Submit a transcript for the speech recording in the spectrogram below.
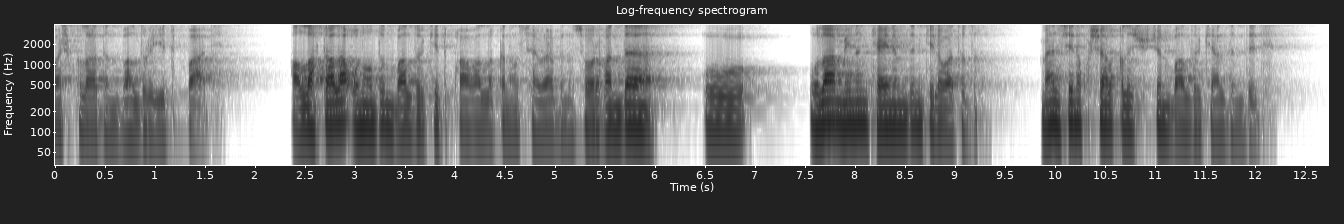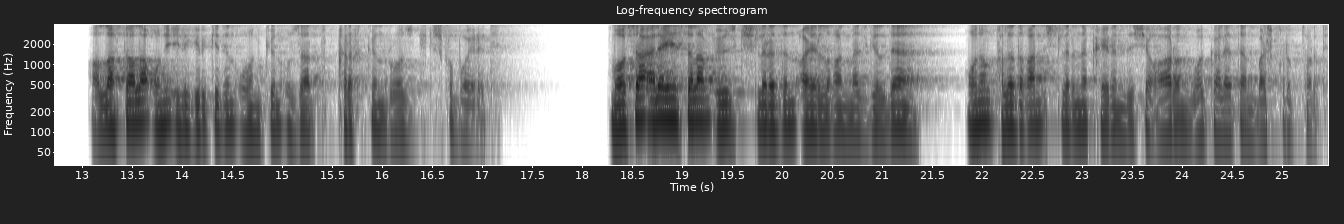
boshqalardan baldur yetib bordi. Alloh taolo uningdan baldur ketib qolganligining sababini so'rganda, u ular mening kaynimdan kelyotidi. Men seni xushal qilish uchun baldur keldim dedi. alloh taolo uni ilgirkidan 10 kun uzartib 40 kun ro'za tutishga buyurdi Musa alayhissalom o'z kishilaridan ayrilgan mazgilda uning qiladigan ishlarini qerindishi Harun vakolatan boshqarib turdi.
